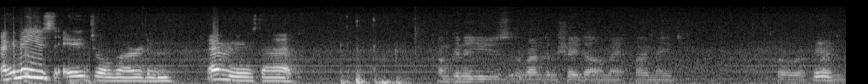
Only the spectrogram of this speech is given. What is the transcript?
I'm gonna use Angel Garden. I haven't used that. I'm gonna use a random shader I, ma- I made for a friend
